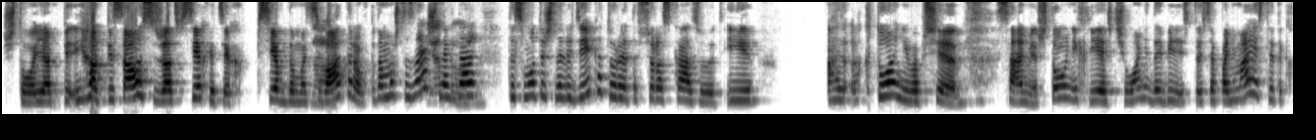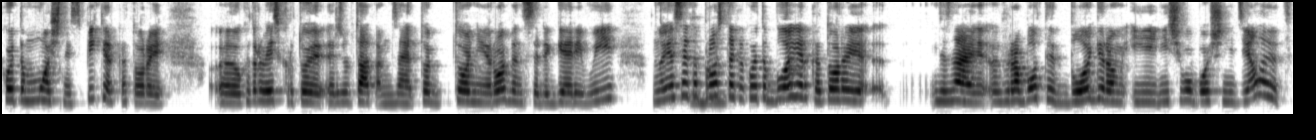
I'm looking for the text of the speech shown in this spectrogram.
что я, я отписалась уже от всех этих псевдомотиваторов, да. потому что, знаешь, я иногда тоже. ты смотришь на людей, которые это все рассказывают, и а, а кто они вообще сами, что у них есть, чего они добились. То есть я понимаю, если это какой-то мощный спикер, который, э, у которого есть крутой результат, там, не знаю, Тони Робинс или Гэри Ви, но если это mm-hmm. просто какой-то блогер, который, э, не знаю, работает блогером и ничего больше не делает,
